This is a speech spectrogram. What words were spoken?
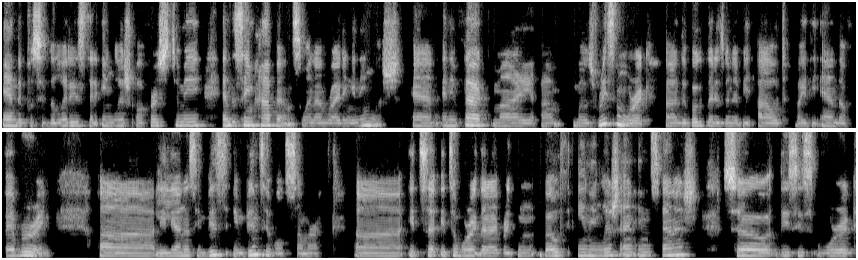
and the possibilities that English offers to me. And the same happens when I'm writing in English. And, and in fact, my um, most recent work, uh, the book that is going to be out by the end of February, uh, Liliana's Invis- Invincible Summer. Uh, it's a it's a work that I've written both in English and in Spanish. So this is work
